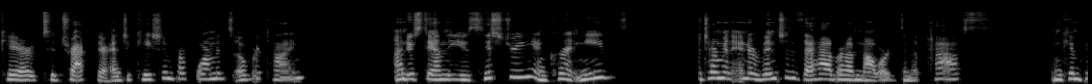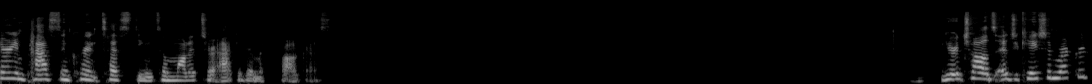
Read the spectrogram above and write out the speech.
care to track their education performance over time, understand the youth's history and current needs, determine interventions that have or have not worked in the past, and comparing past and current testing to monitor academic progress. Your child's education record.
